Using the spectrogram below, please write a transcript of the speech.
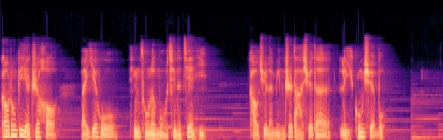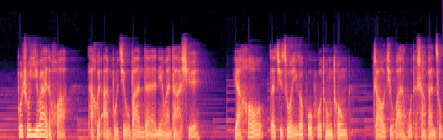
高中毕业之后，白野武听从了母亲的建议，考取了明治大学的理工学部。不出意外的话，他会按部就班的念完大学，然后再去做一个普普通通。朝九晚五的上班族，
